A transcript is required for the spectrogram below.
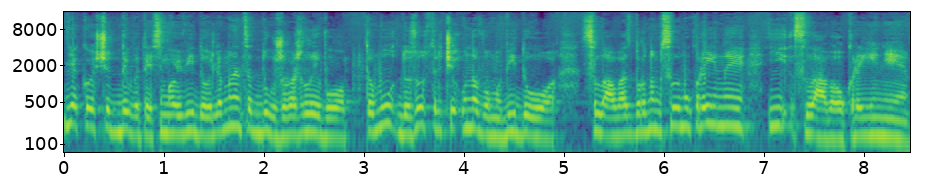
дякую, що дивитесь моє відео. Для мене це дуже важливо. Тому до зустрічі у новому відео. Слава Збройним силам України і слава Україні!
